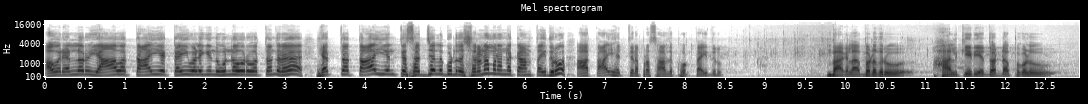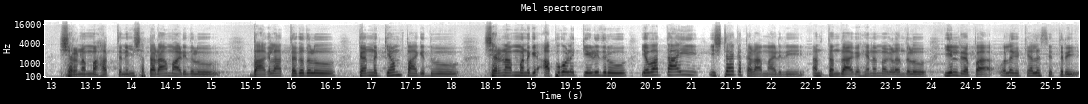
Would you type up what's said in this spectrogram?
ಅವರೆಲ್ಲರೂ ಯಾವ ತಾಯಿಯ ಕೈ ಒಳಗಿಂದ ಉಣ್ಣವರು ಅಂತಂದ್ರೆ ಹೆತ್ತ ತಾಯಿಯಂತೆ ಸಜ್ಜಲಗುಡ್ಡದ ಶರಣಮ್ಮನನ್ನು ಕಾಣ್ತಾ ಇದ್ರು, ಆ ತಾಯಿ ಹತ್ತಿರ ಪ್ರಸಾದಕ್ಕೆ ಹೋಗ್ತಾ ಇದ್ರು. ಬಾಗಲ ಬಡದರು ಹಾಲ್ಕೇರಿಯ ದೊಡ್ಡ ಅಪ್ಪಗಳು ಶರಣಮ್ಮ ಹತ್ತು ನಿಮಿಷ ತಡ ಮಾಡಿದಳು, ಬಾಗಲ ತೆಗೆದಳು, ಕಣ್ಣು ಕೆಂಪಾಗಿದ್ವು. ಶರಣಮ್ಮನಿಗೆ ಅಪ್ಪಗಳು ಕೇಳಿದರು ಯಾವ ತಾಯಿ, ಇಷ್ಟಾಕ ತಡ ಮಾಡಿದಿ? ಅಂತಂದಾಗ ಹೆಣ್ಣಮಗಳಂದಳು ಇಲ್ರಪ್ಪ, ಒಳಗೆ ಕೆಲಸ ಇತ್ರಿ.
